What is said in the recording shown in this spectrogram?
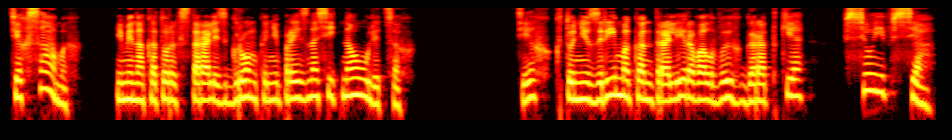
Тех самых, имена которых старались громко не произносить на улицах. Тех, кто незримо контролировал в их городке все и вся,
